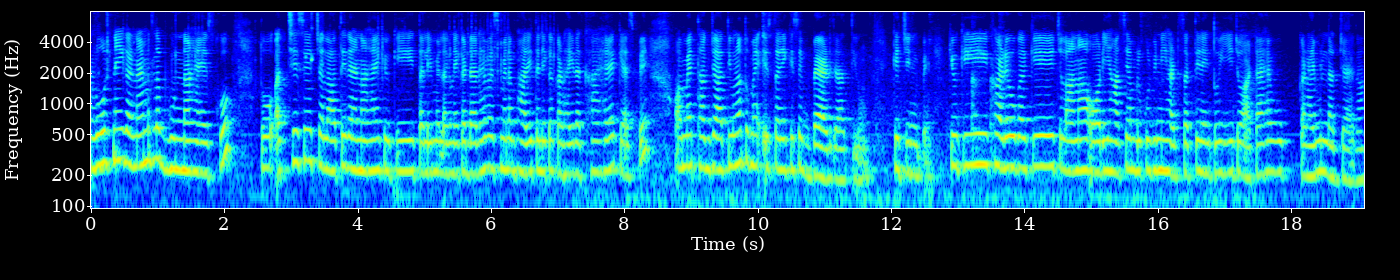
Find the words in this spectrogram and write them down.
रोस्ट नहीं करना है मतलब भूनना है इसको। तो अच्छे से चलाते रहना है क्योंकि तले में लगने का डर है। वैसे मैंने भारी तले का कढ़ाई रखा है गैस पे और मैं थक जाती हूँ ना तो मैं इस तरीके से बैठ जाती हूँ किचन पे। क्योंकि खड़े होकर के चलाना और यहाँ से हम बिल्कुल भी नहीं हट सकते, नहीं तो ये जो आटा है वो कढ़ाई में लग जाएगा।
